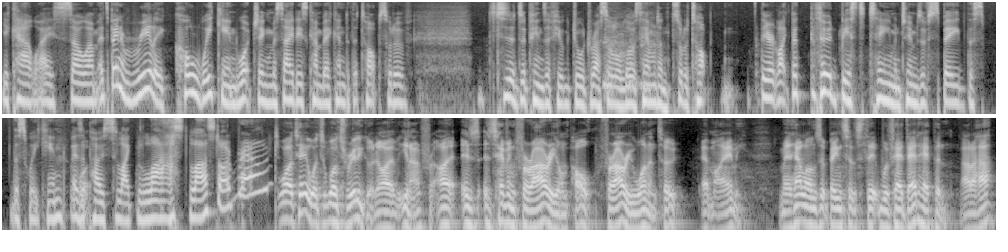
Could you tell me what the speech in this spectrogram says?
your car weighs. So um, it's been a really cool weekend watching Mercedes come back into the top sort of. It depends if you're George Russell or Lewis Hamilton, sort of top. They're like the, the third best team in terms of speed this this weekend, as opposed to like last last time round. Well, I tell you what's what's really good. I you know I, is is having Ferrari on pole. Ferrari one and two at Miami. I mean, how long has it been since that we've had that happen? Aroha.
